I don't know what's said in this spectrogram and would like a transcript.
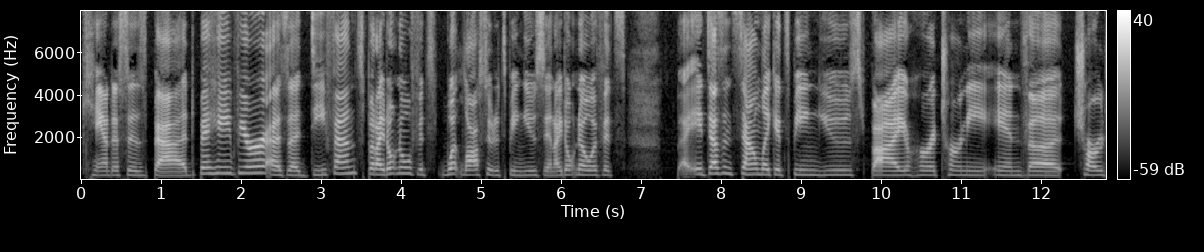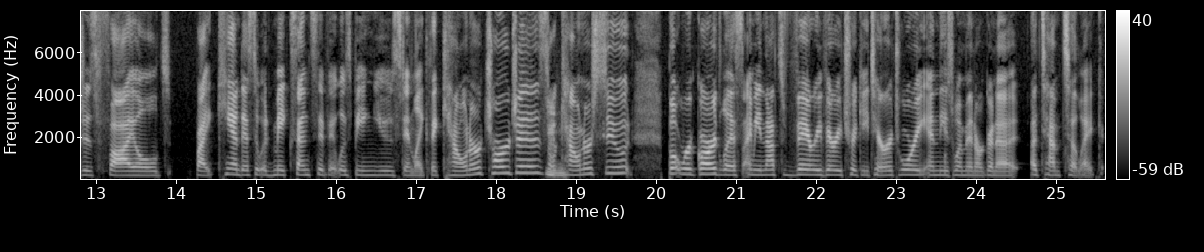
Candace's bad behavior as a defense, but I don't know if it's what lawsuit it's being used in. I don't know if it's it doesn't sound like it's being used by her attorney in the charges filed by Candace. It would make sense if it was being used in like the counter charges or Mhm. countersuit. But regardless, I mean, that's very, very tricky territory. And these women are going to attempt to like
